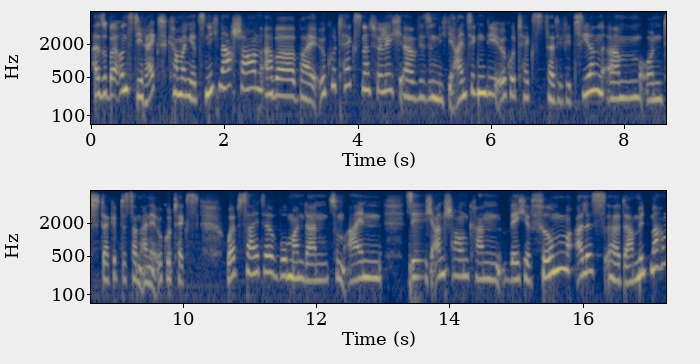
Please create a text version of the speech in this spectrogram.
Also bei uns direkt kann man jetzt nicht nachschauen, aber bei Ökotext natürlich. Äh, wir sind nicht die einzigen, die Ökotext zertifizieren. Ähm, und da gibt es dann eine Ökotext-Webseite, wo man dann zum einen sich anschauen kann, welche Firmen alles äh, da mitmachen.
